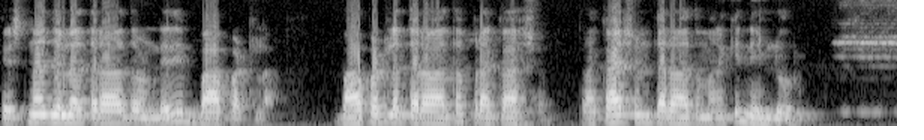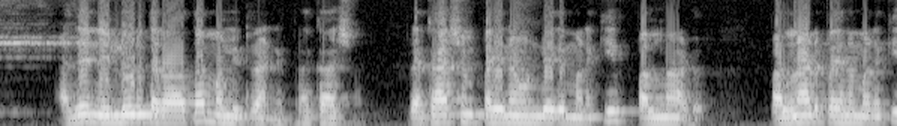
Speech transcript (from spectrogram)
కృష్ణా జిల్లా తర్వాత ఉండేది బాపట్ల. బాపట్ల తర్వాత ప్రకాశం. ప్రకాశం తర్వాత మనకి నెల్లూరు. అదే నెల్లూరు తర్వాత మళ్ళీ రండి. ప్రకాశం. ప్రకాశం పైన ఉండేది మనకి పల్నాడు. పల్నాడు పైన మనకి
